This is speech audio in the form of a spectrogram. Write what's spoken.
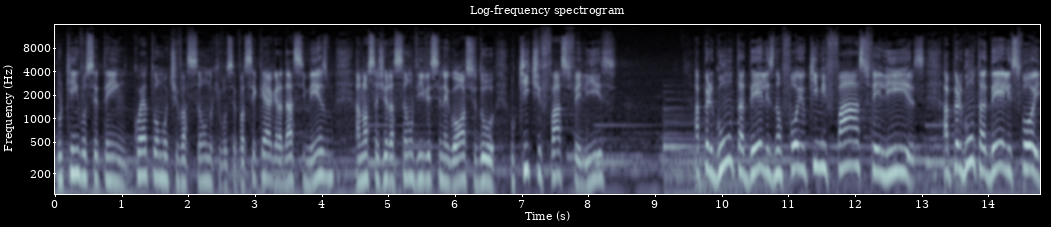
Por quem você tem, qual é a tua motivação no que você faz? Você quer agradar a si mesmo? A nossa geração vive esse negócio do o que te faz feliz. A pergunta deles não foi o que me faz feliz. A pergunta deles foi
